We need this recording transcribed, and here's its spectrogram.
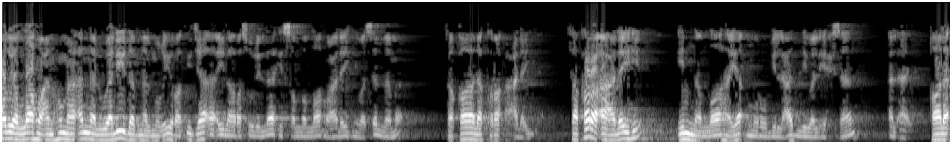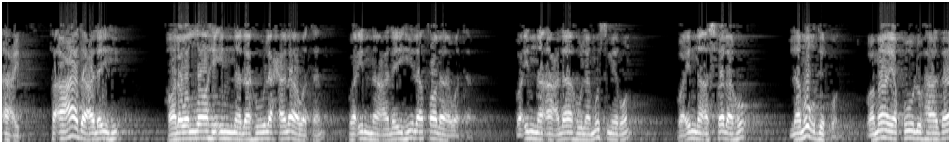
رضي الله عنهما أن الوليد بن المغيرة جاء إلى رسول الله صلى الله عليه وسلم فقال اقرأ علي. فقرأ عليه إن الله يأمر بالعدل والإحسان الآية. قال أعد. فأعاد عليه. قال والله إن له لحلاوة وإن عليه لطلاوة وإن أعلاه لمثمر وإن أسفله لمغدق. وما يقول هذا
